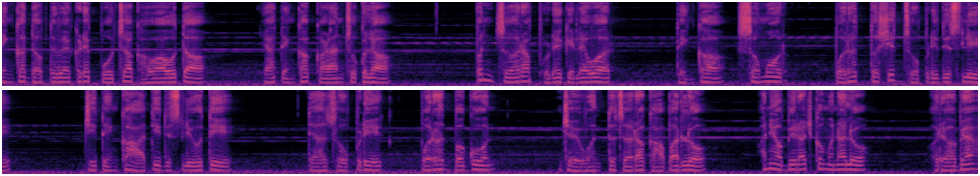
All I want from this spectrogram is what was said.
तेंकां धबधब्याकडे पोचाक हवा होता. ह्या तेंकां कळान चुकला. पण जरा पुढे गेल्यावर तेंकां समोर परत तशीच झोपडी दिसली जी तेंकां हाती दिसली होती. त्या झोपडीक परत बघून जयवंत जरा घाबरलो आणि अभिराजका म्हणालो अरे अभ्या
